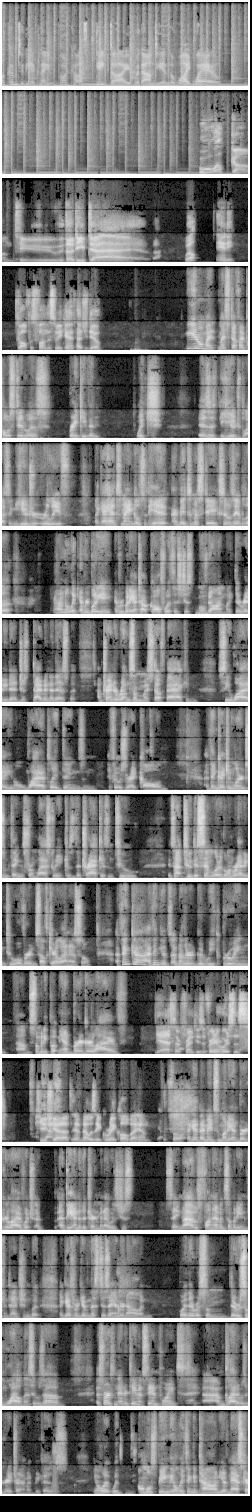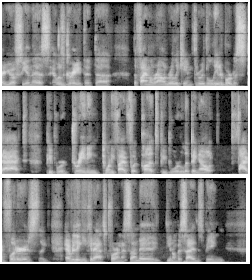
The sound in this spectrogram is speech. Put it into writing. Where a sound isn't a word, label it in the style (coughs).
Welcome to the acclaimed podcast, Deep Dive with Andy and the White Whale. Welcome to the deep dive. Well, Andy, golf was fun this weekend. How'd you do? you know my my stuff I posted was break even, which is a huge blessing, a huge relief. Like I had some angles that hit, I made some mistakes. I was able to I don't know, like everybody everybody I talk golf with has just moved on. Like they're ready to just dive into this, but I'm trying to run some of my stuff back and see why, you know, why I played things and if it was the right call and I think I can learn some things from last week because the track isn't too it's not too dissimilar the one we're heading to over in South Carolina. So I think uh, I think it's another good week brewing. Um, somebody put me on Berger Live. Yes, our friend who's afraid of horses. Huge shout out to him. That was a great call by him. So I got I made some money on Berger Live, which I, at the end of the tournament I was just saying, ah, it was fun having somebody in contention, but I guess we're giving this to Xander now. And boy, there was some there was some wildness. It was uh as far as an entertainment standpoint, uh, I'm glad it was a great tournament because you know it, with almost being the only thing in town, you have NASCAR, UFC in this. It was great that. Uh, the final round really came through. The leaderboard was stacked. People were draining 25 foot putts. People were lipping out five footers. Like everything you could ask for on a Sunday, you know, besides being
